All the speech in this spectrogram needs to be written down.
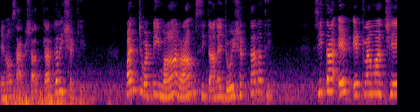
એનો સાક્ષાત્કાર કરી શકીએ. પંચવટીમાં રામ સીતાને જોઈ શકતા નથી. સીતા એટ એટલામાં છે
